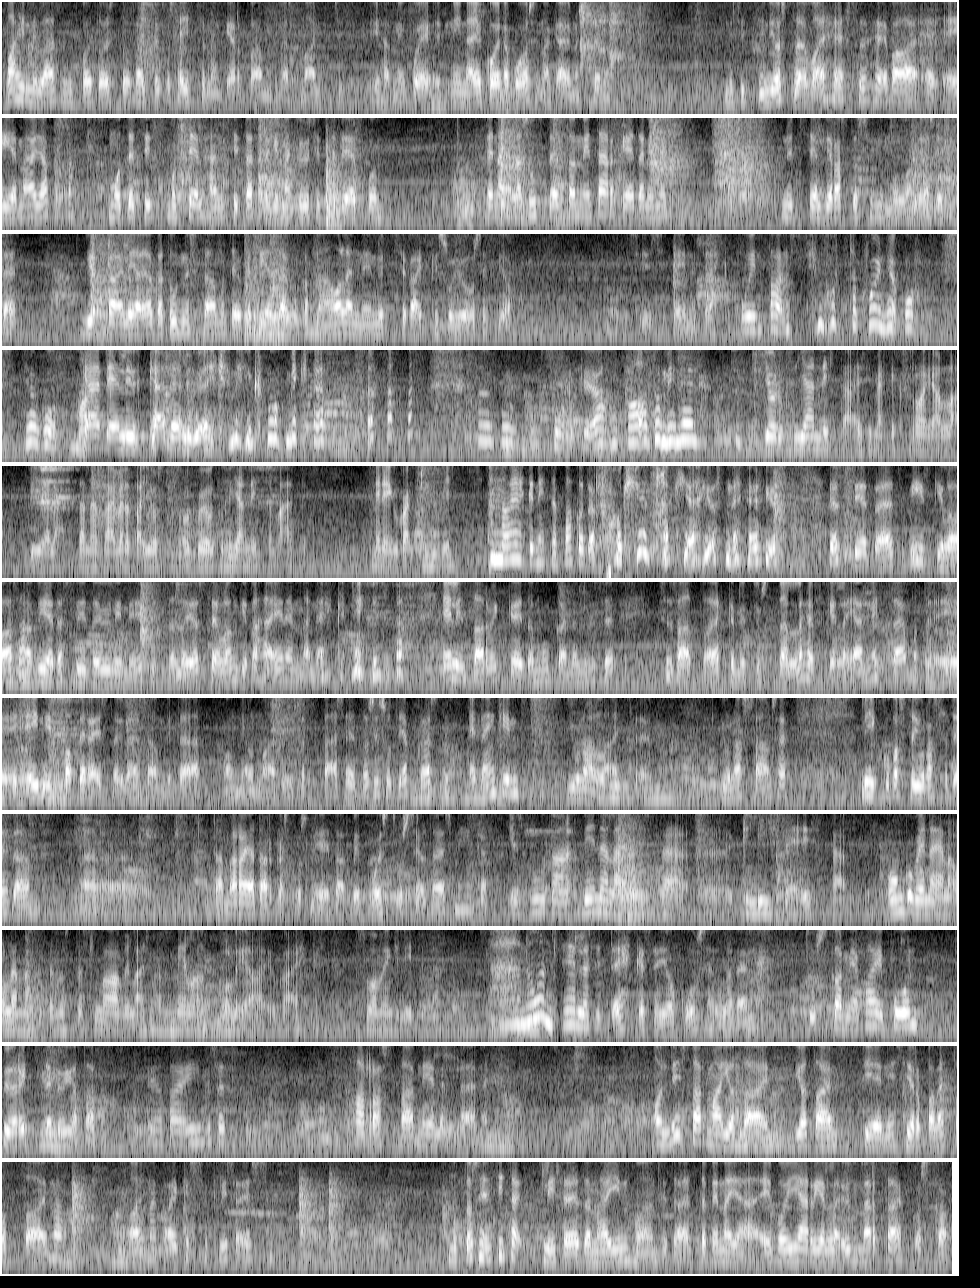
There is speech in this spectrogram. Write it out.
pahimmillaan se nyt voi toistua vaikka joku seitsemän kertaa. Mun mielestä mä oon ihan niin kuin niinä ekoina vuosina käynyt sen. Niin sitten siinä jossain vaiheessa he vaan e- ei enää jaksa. Mutta mut siellähän sit, tässäkin näkyy sitten heti, että kun Venäjällä suhteet on niin tärkeitä, niin nyt, nyt siellä virastossakin mulla on jo sitten virkailija, joka tunnistaa mut ja joka tietää kuka mä olen, niin nyt se kaikki sujuu sitten jo. Siis ei nyt ehkä kuin tanssi, mutta kuin joku, joku kävely, kävely, eikä niin kuin mikään joku surkea kaatuminen. Joudutko se jännittää esimerkiksi rajalla vielä tänä päivänä tai joskus oletko joutunut jännittämään, että meneekö kaikki hyvin? No ehkä niiden pakoteruokien takia, jos, ne, jos, jos tietää, että viisi kiloa saa viedä siitä yli, niin sitten tota, jos siellä onkin vähän enemmän ehkä niitä elintarvikkeita mukana, niin se, se saattaa ehkä nyt just tällä hetkellä jännittää, mutta ei, ei niissä papereissa yleensä ole mitään ongelmaa siitä. Pääsee tosi sutjakkaasti, etenkin junalla, että se, junassa on se liikkuvassa junassa tehdään ää, tämä rajatarkastus, niin ei tarvitse poistua sieltä edes mihinkään. Jos puhutaan venäläisistä kliseistä, onko Venäjällä olemassa tämmöistä slaavilaista melankoliaa, joka ehkä Suomeenkin liitetään? No on siellä sitten ehkä se joku sellainen tuskan ja kaipuun pyörittely, jota, jota ihmiset harrastaa mielellään. Et on niissä varmaan jotain, jotain pieni sirpale totta aina, aina kaikissa kliseissä. Mutta tosin sitä kliseetä mä inhoan sitä, että Venäjää ei voi järjellä ymmärtää, koska,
